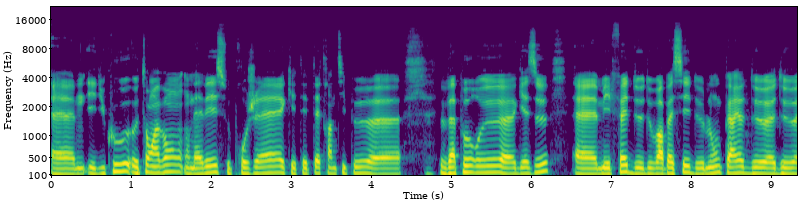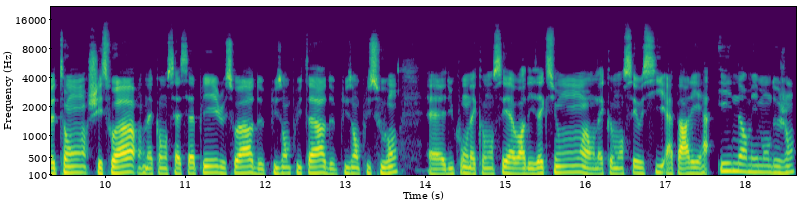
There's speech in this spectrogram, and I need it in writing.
et du coup, autant avant, on avait ce projet qui était peut-être un petit peu vaporeux, gazeux, mais le fait de devoir passer de longues périodes de, de temps chez soi, on a commencé à s'appeler le soir de plus en plus tard, de plus en plus souvent. Euh, du coup, on a commencé à avoir des actions, on a commencé aussi à parler à énormément de gens.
